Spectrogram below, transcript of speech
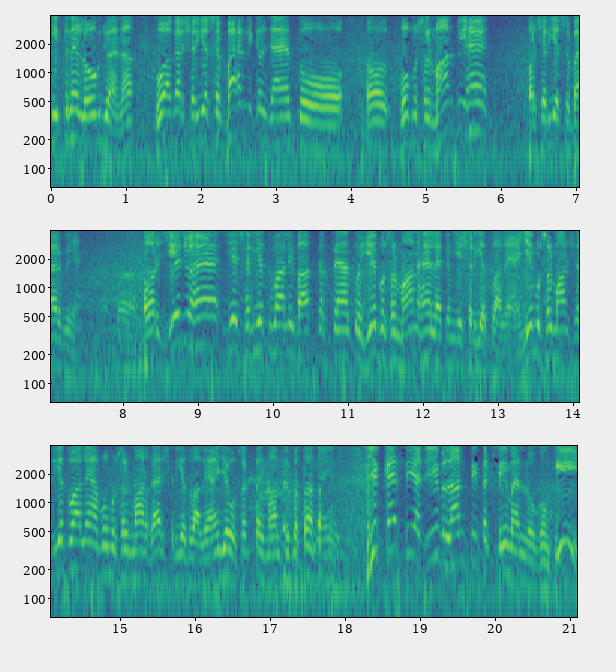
اتنے لوگ جو ہے نا وہ اگر شریعت سے باہر نکل جائیں تو وہ مسلمان بھی ہیں اور شریعت سے باہر بھی ہیں۔ اور یہ جو ہے یہ شریعت والی بات کرتے ہیں تو یہ مسلمان ہیں لیکن یہ شریعت والے ہیں۔ یہ مسلمان شریعت والے ہیں وہ مسلمان غیر شریعت والے ہیں۔ یہ ہو سکتا ہے ایمان سے پتا نہیں۔ یہ کیسی عجیب لانتی تقسیم ہے ان لوگوں کی۔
